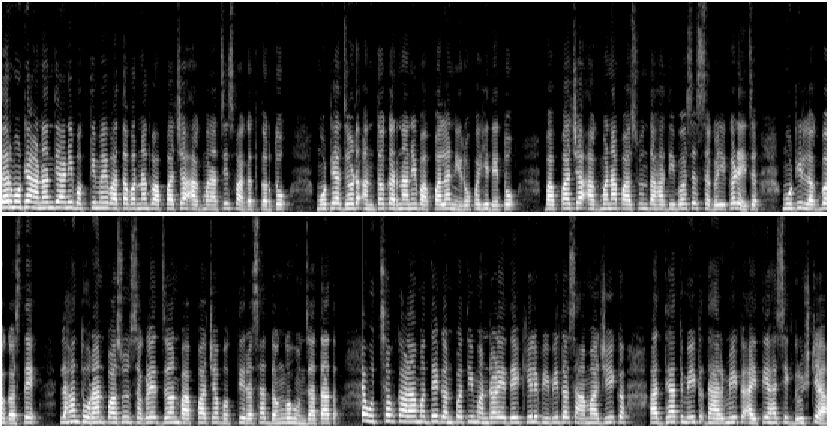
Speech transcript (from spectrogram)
तर मोठ्या आनंदी आणि भक्तिमय वातावरणात बाप्पाच्या आगमनाचे स्वागत करतो. मोठ्या जड अंतकरणाने बाप्पाला निरोपही देतो. बाप्पाच्या आगमनापासून दहा दिवस सगळीकडेच मोठी लगबग असते. लहान थोरांपासून सगळेच जण बाप्पाच्या भक्तिरसात दंग होऊन जातात. या उत्सव काळामध्ये गणपती मंडळे देखील विविध सामाजिक आध्यात्मिक धार्मिक ऐतिहासिकदृष्ट्या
